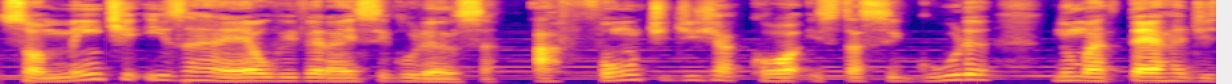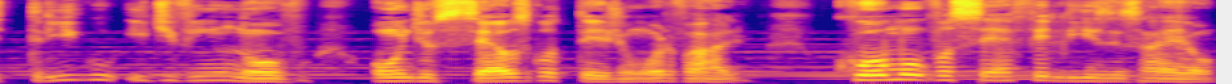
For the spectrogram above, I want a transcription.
Somente Israel viverá em segurança. A fonte de Jacó está segura numa terra de trigo e de vinho novo, onde os céus gotejam orvalho. Como você é feliz, Israel!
